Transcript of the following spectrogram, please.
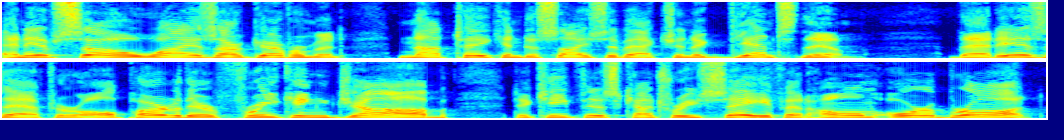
And if so, why is our government not taking decisive action against them? That is, after all, part of their freaking job to keep this country safe at home or abroad.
